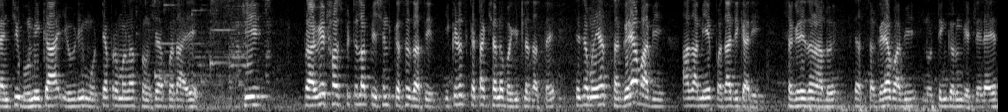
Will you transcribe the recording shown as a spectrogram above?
त्यांची भूमिका एवढी मोठ्या प्रमाणात संशयास्पद आहे की प्रायव्हेट हॉस्पिटलला पेशंट कसं जातील इकडंच कटाक्षानं बघितलं जातं आहे त्याच्यामुळे या सगळ्या बाबी आज आम्ही हे पदाधिकारी सगळेजण आलो आहे त्या सगळ्या बाबी नोटिंग करून घेतलेल्या आहेत.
